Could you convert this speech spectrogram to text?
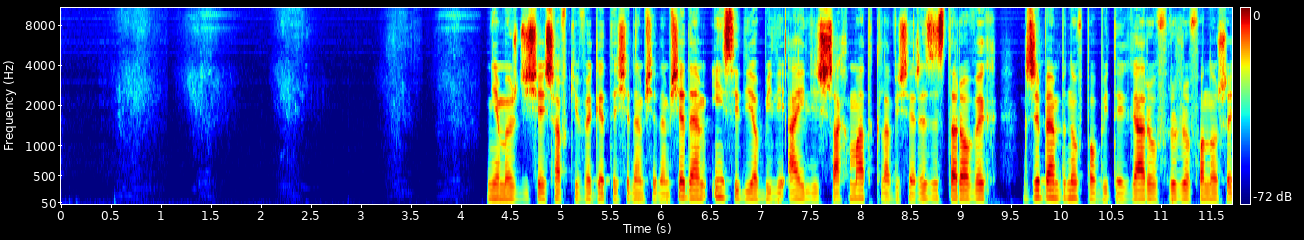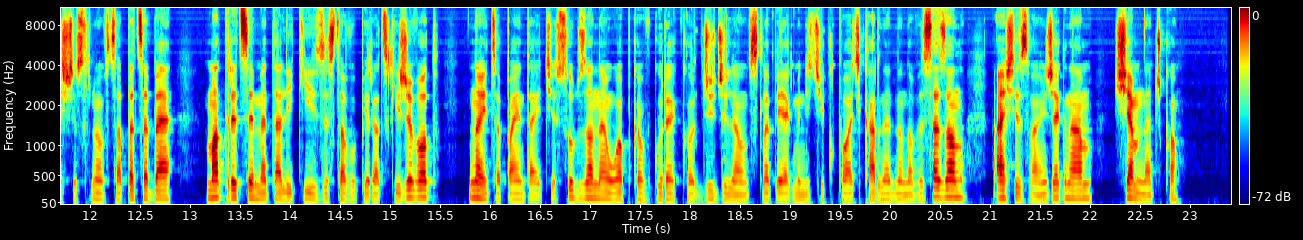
Nie ma już dzisiaj szafki Vegety 777, Insidio, Billie Eilish, szachmat, klawiszy rezystorowych, grzybębnów, pobitych garów, rurofonu, sześciostronowca PCB, matrycy, metaliki, zestawu Piracki Żywot. No i co pamiętajcie, subzonę, łapka w górę, kod GGLeon w sklepie jak będziecie kupować karnet na nowy sezon, a ja się z wami żegnam, siemneczko.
